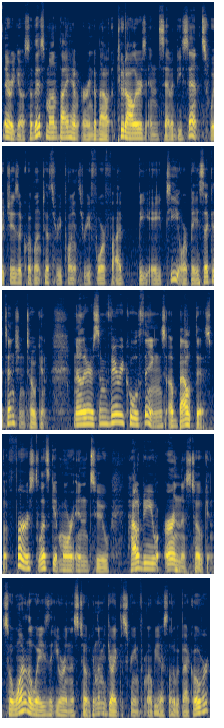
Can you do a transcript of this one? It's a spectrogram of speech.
There we go. So this month I have earned about $2.70, which is equivalent to 3.345 BAT or Basic Attention Token. Now there are some very cool things about this, but first let's get more into how do you earn this token. So one of the ways that you earn this token, let me drag the screen from OBS a little bit back over.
